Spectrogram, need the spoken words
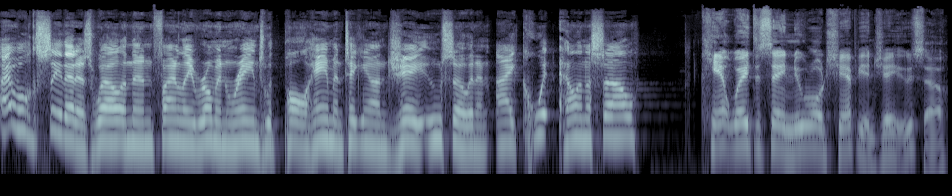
I will say that as well. And then finally, Roman Reigns with Paul Heyman taking on Jey Uso in an I Quit Hell in a Cell. Can't wait to say new world champion Jey Uso.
